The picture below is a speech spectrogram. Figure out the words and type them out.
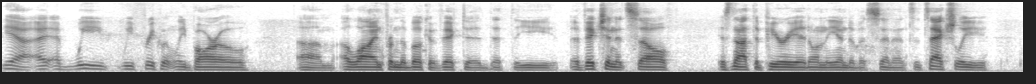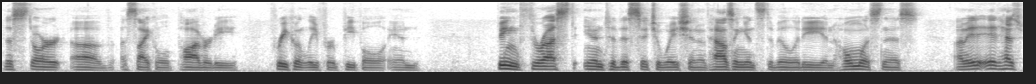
Yeah, I, I, we, we frequently borrow um, a line from the book Evicted that the eviction itself is not the period on the end of a sentence. It's actually the start of a cycle of poverty frequently for people. And being thrust into this situation of housing instability and homelessness, I mean, it, has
